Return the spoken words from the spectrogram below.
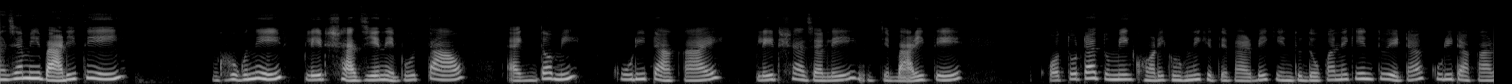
আজ আমি বাড়িতেই ঘুগনির প্লেট সাজিয়ে নেব। তাও একদমই কুড়ি টাকায় প্লেট সাজালে যে বাড়িতে কতটা তুমি ঘরে ঘুগনি খেতে পারবে, কিন্তু দোকানে কিন্তু এটা কুড়ি টাকার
